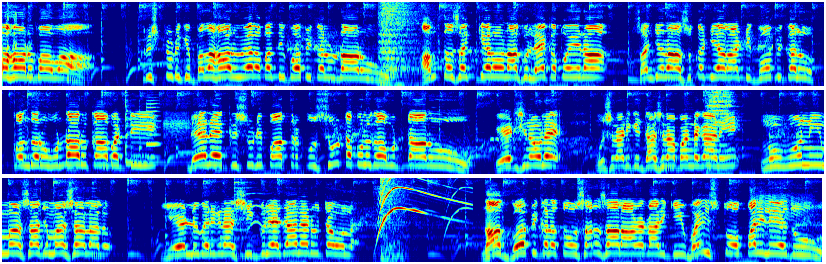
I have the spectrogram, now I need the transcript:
మహానుభావ. కృష్ణుడికి పదహారు వేల మంది గోపికలున్నారు. అంత సంఖ్యలో నాకు లేకపోయినా సంజన సుకన్య లాంటి గోపికలు కొందరు ఉన్నారు కాబట్టి నేనే కృష్ణుడి పాత్రకు సూటబుల్గా ఉంటాను. ఏడ్చినవులే ముసలాడికి దసరా పండుగ అని నువ్వు నీ మసాజ్ మసాలాలు. ఏళ్ళు పెరిగినా సిగ్గులేదా అని అడుగుతా ఉన్నా. నా గోపికలతో సరసాలు ఆడడానికి వయసుతో పని లేదు.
